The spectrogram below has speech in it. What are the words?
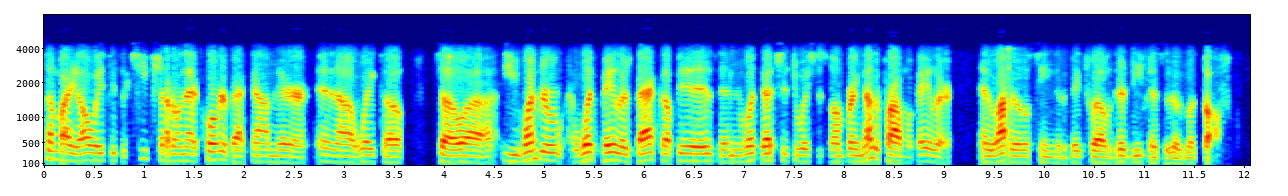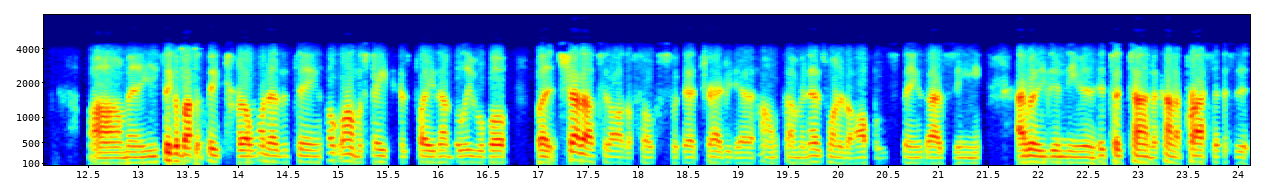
somebody always gets a cheap shot on that quarterback down there in uh, Waco so uh, you wonder what Baylor's backup is and what that situation is going to bring. Another problem with Baylor and a lot of those teams in the Big 12, their defenses have looked off. Um, and you think about the Big 12, one other thing, Oklahoma State has played unbelievable. But shout out to all the folks with that tragedy at homecoming. That's one of the awful things I've seen. I really didn't even. It took time to kind of process it.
